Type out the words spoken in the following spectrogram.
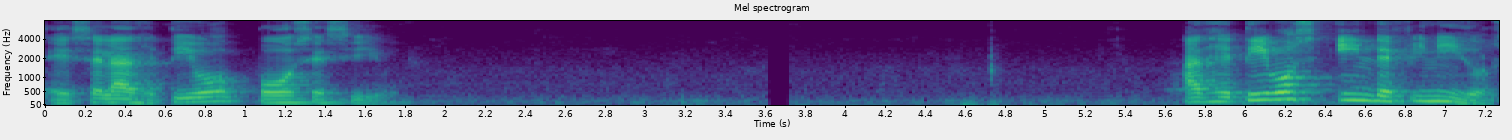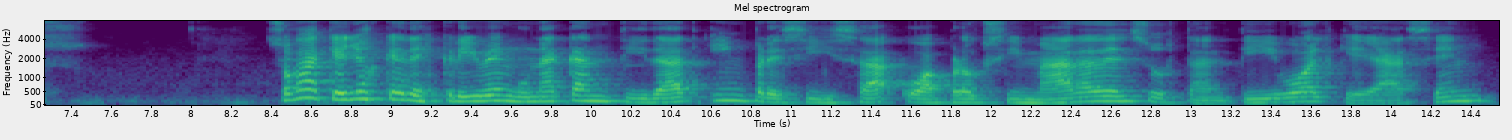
es el adjetivo posesivo. Adjetivos indefinidos. Son aquellos que describen una cantidad imprecisa o aproximada del sustantivo al que hacen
